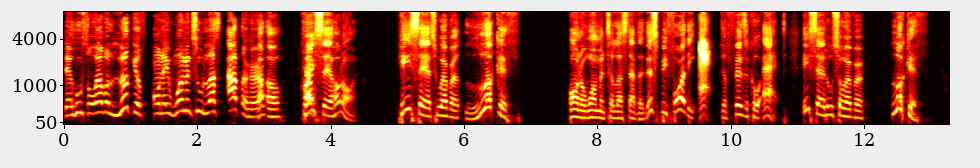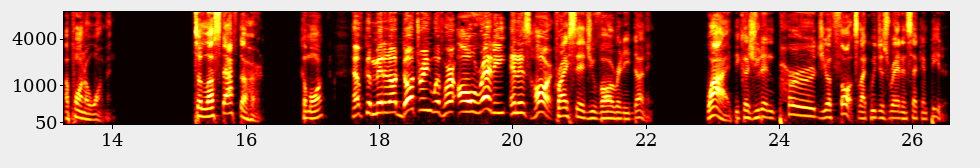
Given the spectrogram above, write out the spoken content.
that whosoever looketh on a woman to lust after her, Uh oh. Christ said, "Hold on." He says, "Whoever looketh on a woman to lust after." This is before the act, the physical act. He said, "Whosoever looketh upon a woman to lust after her." Come on. have committed adultery with her already in his heart. Christ said you've already done it. Why? Because you didn't purge your thoughts like we just read in Second Peter.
